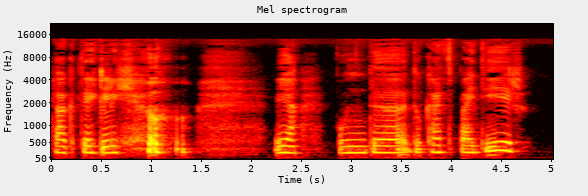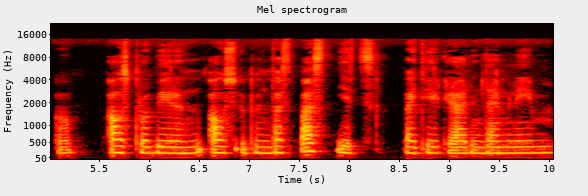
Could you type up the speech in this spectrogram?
tagtäglich. ja, und äh, du kannst bei dir äh, ausprobieren, ausüben, was passt jetzt bei dir gerade in deinem Leben.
